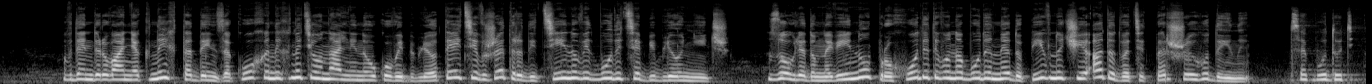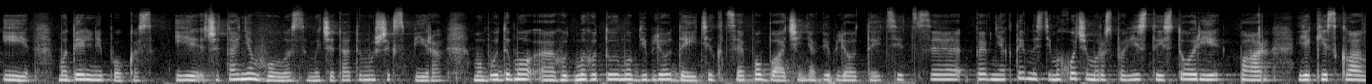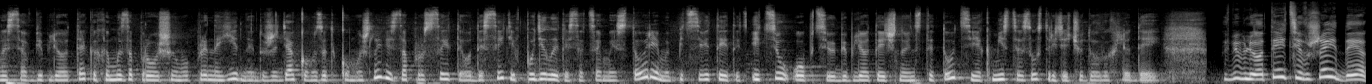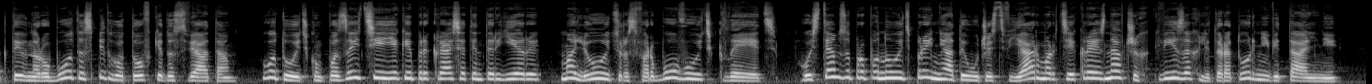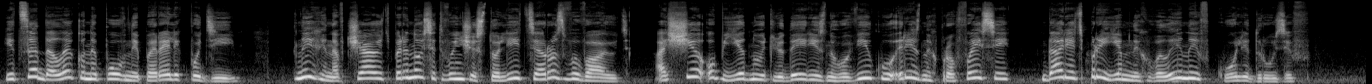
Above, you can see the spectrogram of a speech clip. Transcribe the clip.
В день дарування книг та День закоханих в Національній науковій бібліотеці вже традиційно відбудеться бібліоніч. З оглядом на війну проходити вона буде не до півночі, а до 21-ї години. Це будуть і модельний показ, і читання вголос. Ми читатимемо Шекспіра. Ми будемо е, ми готуємо бібліодейтінг, це побачення в бібліотеці. Це певні активності. Ми хочемо розповісти історії пар, які склалися в бібліотеках. І ми запрошуємо принагідно і дуже дякуємо за таку можливість запросити одеситів, поділитися цими історіями, підсвітити і цю опцію бібліотечної інституції як місце зустрічі чудових людей. В бібліотеці вже йде активна робота з підготовки до свята. Готують композиції, які прикрасять інтер'єри, малюють, розфарбовують, клеять. Гостям запропонують прийняти участь в ярмарці, краєзнавчих квізах, літературній вітальні. І це далеко не повний перелік подій. Книги навчають, переносять в інші століття, розвивають, а ще об'єднують людей різного віку, різних професій, дарять приємні хвилини в колі друзів.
